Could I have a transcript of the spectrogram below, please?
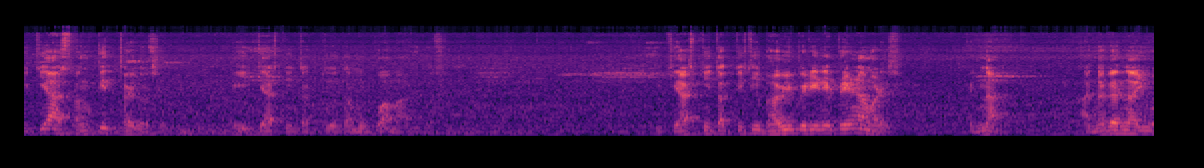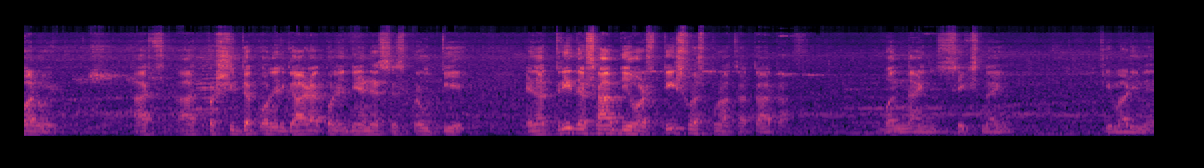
ઇતિહાસ અંકિત થયેલો છે. એ ઇતિહાસની તકતીઓ ત્યાં મૂકવામાં આવી છે. ઇતિહાસની તકતીથી ભાવિ પેઢીને પ્રેરણા મળે છે કે ના, આ નગરના યુવાનોએ, આ આ પ્રસિદ્ધ કોલેજ ગાળા કોલેજની એનએસએસ પ્રવૃત્તિએ એના ત્રિદશાબ્દી વર્ષ, ત્રીસ વર્ષ પૂર્ણ થતા હતા. વન નાઇન સિક્સ નાઇનથી માંડીને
